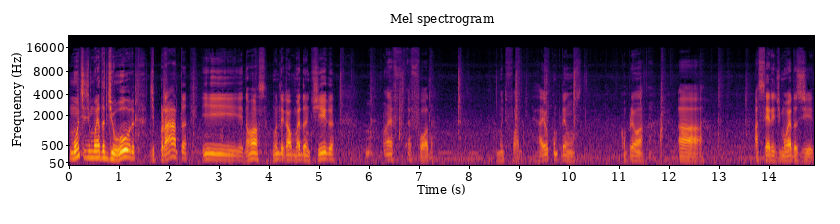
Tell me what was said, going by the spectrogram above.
um monte de moeda de ouro, de prata e... Nossa, muito legal. Moeda antiga. É, é foda. Muito foda. Aí eu comprei uns. Comprei uma. A, a série de moedas de,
